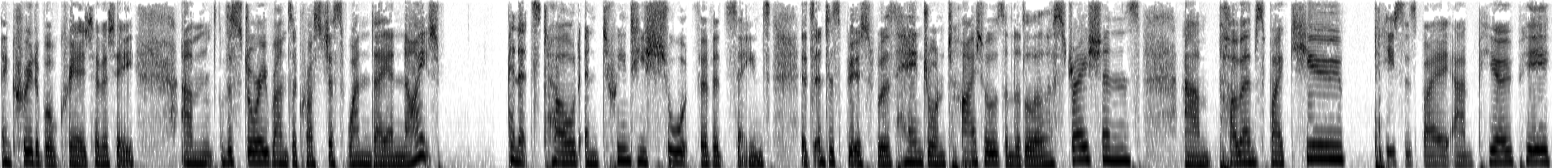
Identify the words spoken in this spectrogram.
incredible creativity. Um, the story runs across just one day and night and it's told in 20 short, vivid scenes. It's interspersed with hand-drawn titles and little illustrations, um, poems by Q, pieces by um, POP,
